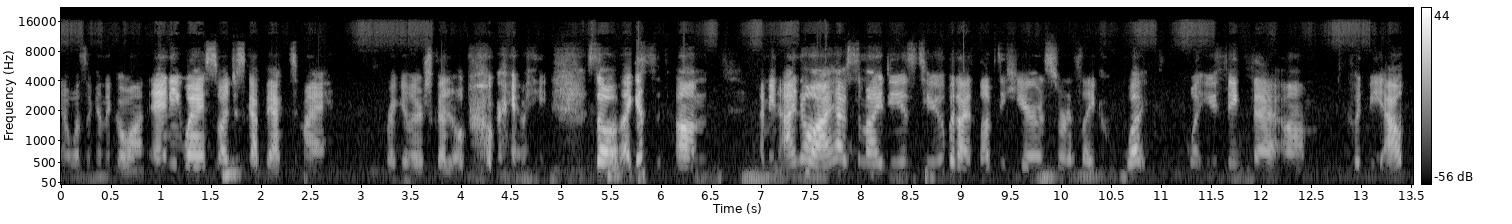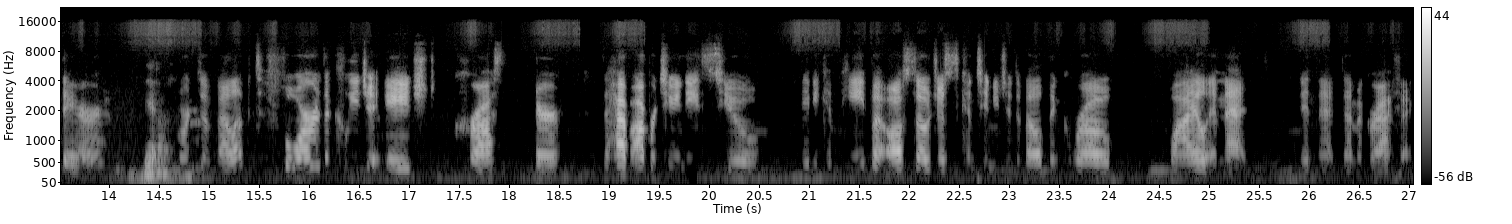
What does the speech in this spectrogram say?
I wasn't going to go on anyway. So I just got back to my regular scheduled programming. So I guess, um, I mean, I know I have some ideas too, but I'd love to hear sort of like what what you think that um, could be out there, Yeah. or developed for the collegiate aged crossfitter to have opportunities to maybe compete, but also just continue to develop and grow while in that in that demographic.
